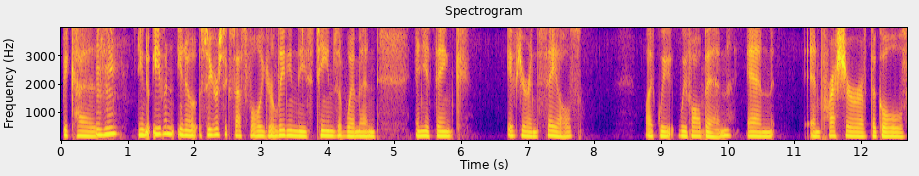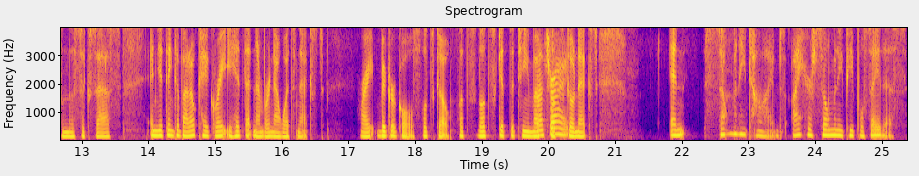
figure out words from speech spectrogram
because mm-hmm. you know even you know so you're successful, you're leading these teams of women and you think if you're in sales like we we've all been and and pressure of the goals and the success. And you think about, okay, great, you hit that number. Now what's next? Right? Bigger goals. Let's go. Let's let's get the team up. That's let's right. go next. And so many times I hear so many people say this.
